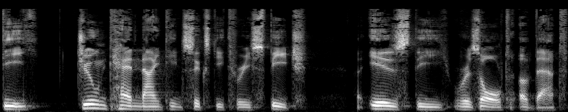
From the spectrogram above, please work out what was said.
the June 10, 1963 speech is the result of that.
